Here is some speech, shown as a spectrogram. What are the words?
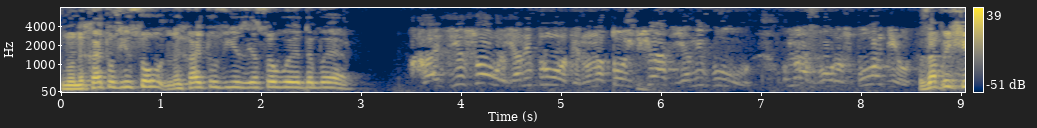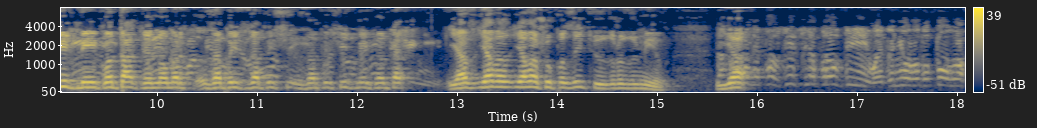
Ну нехай тут з'ясовує, нехай тут з'я- з'ясовує ДБР. Хай з'ясовує, я не проти. Ну на час я не був. У нас був розподіл. Запишіть мій контактний номер, запиш, запишіть, запишіть, мій контакт. Я, я, ва- я вашу позицію зрозумів. Я... Я... позиція правдива, і до нього до того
